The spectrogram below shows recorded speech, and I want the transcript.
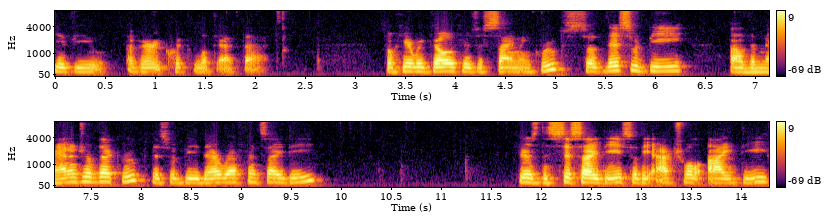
give you a very quick look at that. So here we go, here's assignment groups. So this would be uh, the manager of that group. This would be their reference ID. Here's the sysid, so the actual ID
